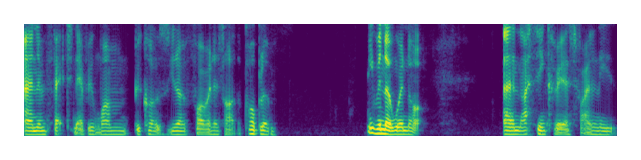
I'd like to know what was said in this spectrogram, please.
and infecting everyone because, you know, foreigners are the problem, even though we're not. And I think has finally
